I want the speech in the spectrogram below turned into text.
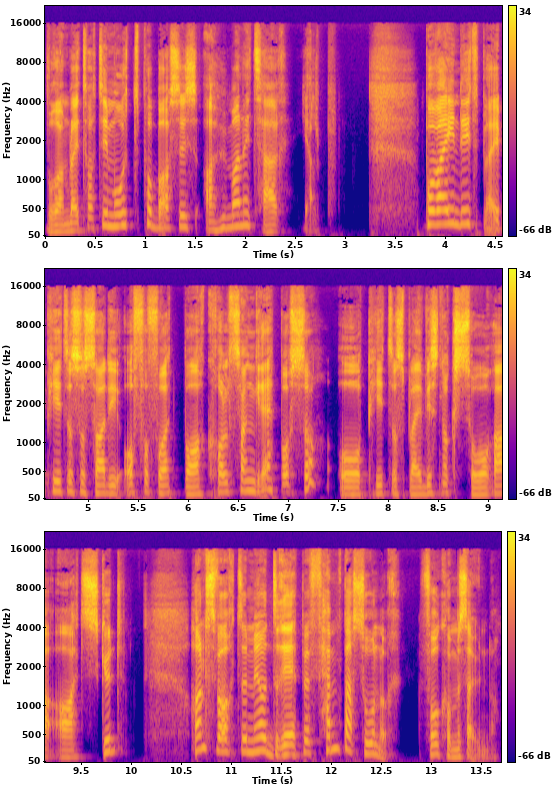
hvor han ble tatt imot på basis av humanitær hjelp. På veien dit ble Peters og Sadi offer for et bakholdsangrep også, og Peters ble visstnok såra av et skudd. Han svarte med å drepe fem personer for å komme seg unna.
